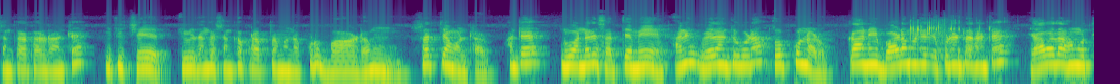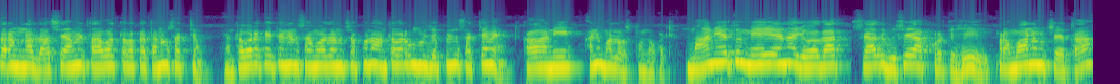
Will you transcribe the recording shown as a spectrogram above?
శంకాకారుడు అంటే ఇది చేత్ ఈ విధంగా శంక ప్రాప్తం అన్నప్పుడు బాడం సత్యం అంటాడు అంటే నువ్వు అన్నది సత్యమే అని వేదాంతి కూడా ఒప్పుకున్నాడు. కానీ బాడం అనేది ఎప్పుడంటారంటే యావదహం ఉత్తరం నా దాస్యామి తావత్ తవ కథనం సత్యం. ఎంతవరకు అయితే నేను సమాధానం చెప్పునో అంతవరకు నువ్వు చెప్పింది సత్యమే. కానీ అని మళ్ళీ వస్తుంది ఒకటి. మానేతు మేయేన యోగాత్ సాద్ విషయాకృతి ప్రమాణం చేత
